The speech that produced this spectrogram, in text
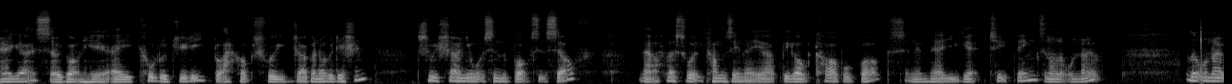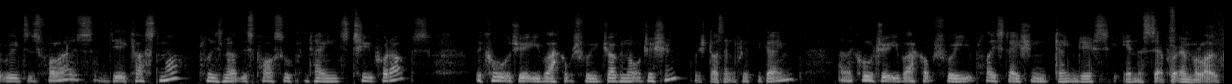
Hey guys, so I've got on here a Call of Duty Black Ops 3 Juggernog Edition. Just going to be showing you what's in the box itself. Now first of all it comes in a uh, big old cardboard box and in there you get two things and a little note. A little note reads as follows, Dear customer, please note this parcel contains two products. The Call of Duty Black Ops 3 Juggernog Edition, which doesn't include the game, and the Call of Duty Black Ops 3 PlayStation game disc in a separate envelope.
